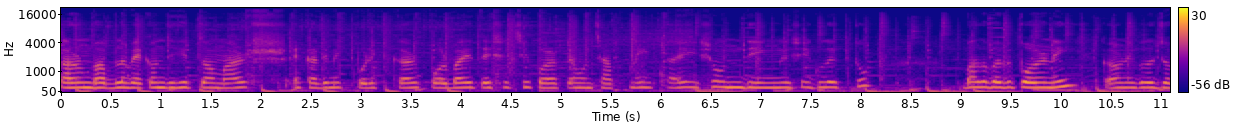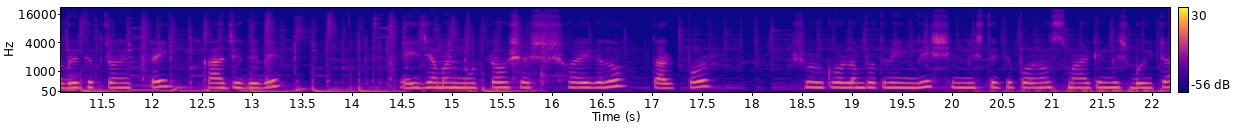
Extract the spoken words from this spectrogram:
কারণ ভাবলাম এখন যেহেতু আমার একাডেমিক পরীক্ষার পর বাড়িতে এসেছি, পড়ার তেমন চাপ নেই, তাই সন্ধি ইংলিশ এগুলো একটু ভালোভাবে পড়ে নেই, কারণ এগুলো জবের ক্ষেত্রে অনেকটাই কাজে দেবে। এই যে আমার নোটটাও শেষ হয়ে গেল, তারপর শুরু করলাম প্রথমে ইংলিশ ইংলিশ থেকে পড়লাম। স্মার্ট ইংলিশ বইটা,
